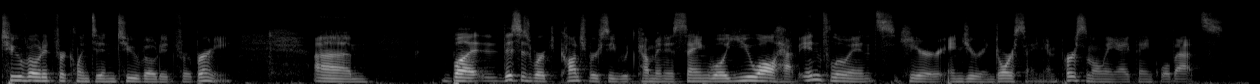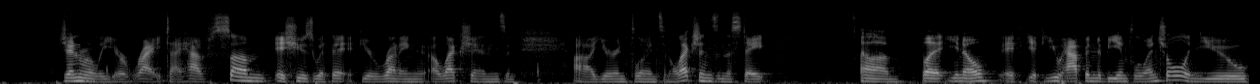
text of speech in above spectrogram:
Two voted for Clinton. Two voted for Bernie. Um, but this is where controversy would come in is saying, well, you all have influence here and you're endorsing. And personally, I think, well, that's generally you're right. I have some issues with it if you're running elections and uh, your influence in elections in the state. Um, but you know, if if you happen to be influential and you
